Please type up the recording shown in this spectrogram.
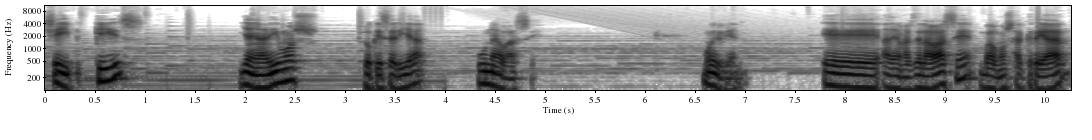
shape keys y añadimos lo que sería una base. Muy bien. Eh, además de la base, vamos a crear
